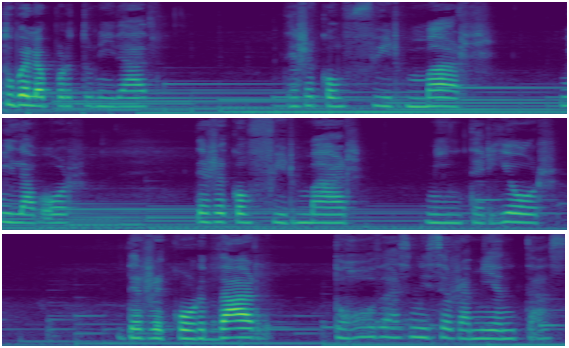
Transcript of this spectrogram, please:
tuve la oportunidad de reconfirmar mi labor de reconfirmar mi interior, de recordar todas mis herramientas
